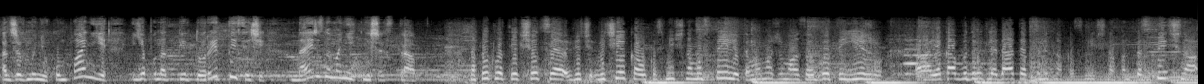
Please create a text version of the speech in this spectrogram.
адже в меню компанії є понад півтори тисячі найрізноманітніших страв. Наприклад, якщо це веч- вечірка у космічному стилі, то ми можемо зробити їжу, яка буде виглядати абсолютно космічно, фантастично,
